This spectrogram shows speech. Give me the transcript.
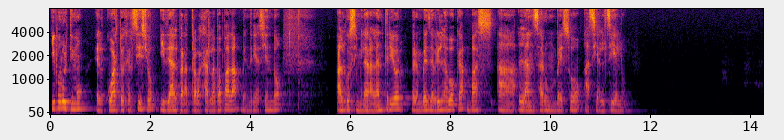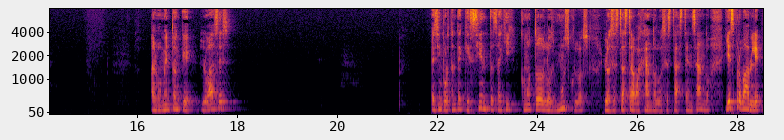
Y por último, el cuarto ejercicio ideal para trabajar la papada vendría siendo algo similar al anterior, pero en vez de abrir la boca vas a lanzar un beso hacia el cielo. Al momento en que lo haces, es importante que sientas aquí cómo todos los músculos los estás trabajando, los estás tensando. Y es probable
